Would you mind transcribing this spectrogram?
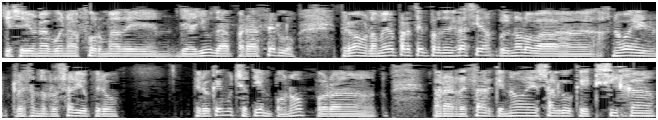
Que sería una buena forma de, de ayuda para hacerlo. Pero vamos, la mayor parte, por desgracia, pues no lo va, no va a ir rezando el rosario, pero pero que hay mucho tiempo, ¿no? Para, rezar, que no es algo que exija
